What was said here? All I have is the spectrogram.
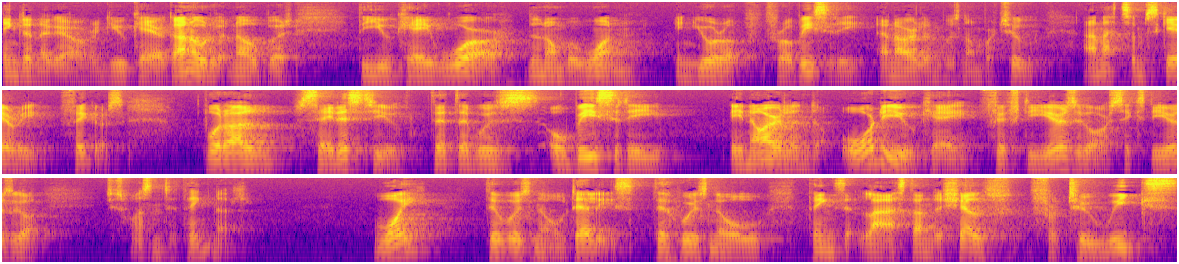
England or UK are gone out of it now, but the UK were the number one in Europe for obesity, and Ireland was number two. And that's some scary figures. But I'll say this to you that there was obesity in Ireland or the UK 50 years ago or 60 years ago. It just wasn't a thing like. Why? There was no delis. There was no things that last on the shelf for two weeks.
